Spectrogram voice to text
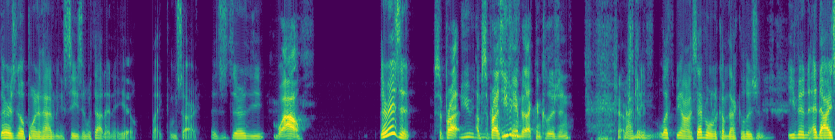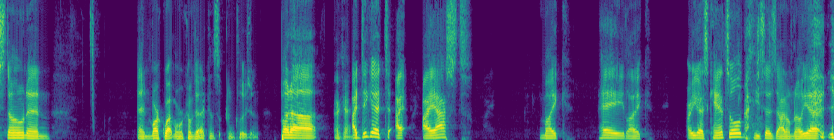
there is no point of having a season without NAU. Like, I'm sorry. It's just, they're the Wow. there isn't. Surprised. You- I'm surprised you came if- to that conclusion. No, I kidding. mean, let's be honest. Everyone would come to that conclusion. Even Ed Eyestone and and Mark Wetmore would come to that con- conclusion. But uh, okay. I did get. I I asked Mike, "Hey, like, are you guys canceled?" He says, "I don't know yet." you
